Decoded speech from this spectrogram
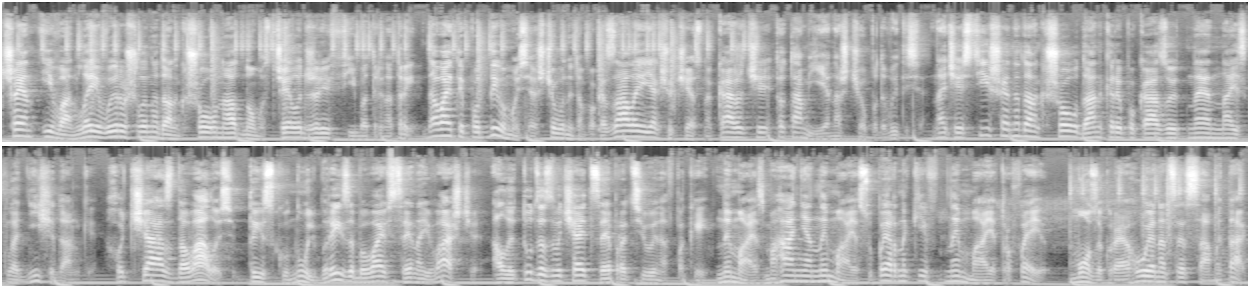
Чен і Ван Лей вирушили на данк-шоу на одному з челенджерів FIBA 3 на 3 Давайте подивимося, що вони там показали. Якщо чесно кажучи, то там є на що подивитися. Найчастіше на данк-шоу данкери показують не найскладніші данки. Хоча, здавалось, б, тиску 0 бери і забивай все найважче. Але тут зазвичай це працює навпаки. Немає змагання, немає суперників, немає трофею. Мозок реагує на це саме так.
